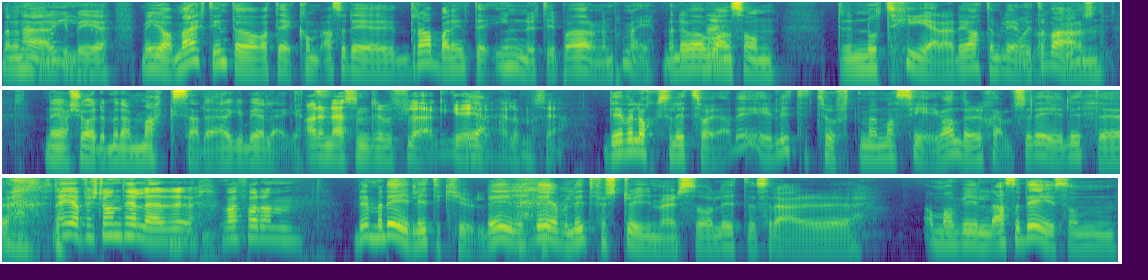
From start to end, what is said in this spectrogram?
med den här Oj. RGB. Men jag märkte inte av att det kom, alltså det drabbade inte inuti på öronen på mig. Men det var Nej. bara en sån, det noterade jag att den blev Oj, lite varm. Konstigt. När jag körde med den maxade RGB-läget. Ja, den där som det flög grejer, ja. eller vad man säger. Det är väl också lite så, ja det är lite tufft men man ser ju aldrig det själv så det är lite... Nej jag förstår inte heller varför de... Det, men det är lite kul, det är, det är väl lite för streamers och lite sådär... Eh, om man vill, alltså det är ju som...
